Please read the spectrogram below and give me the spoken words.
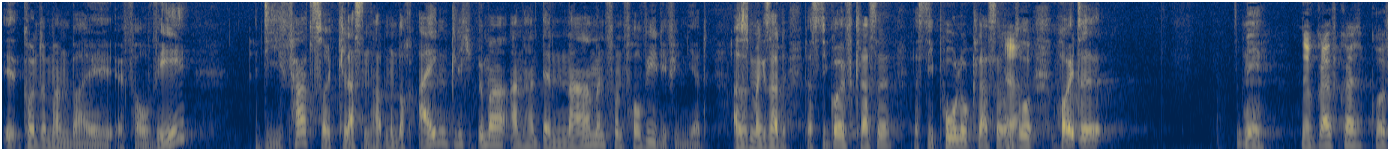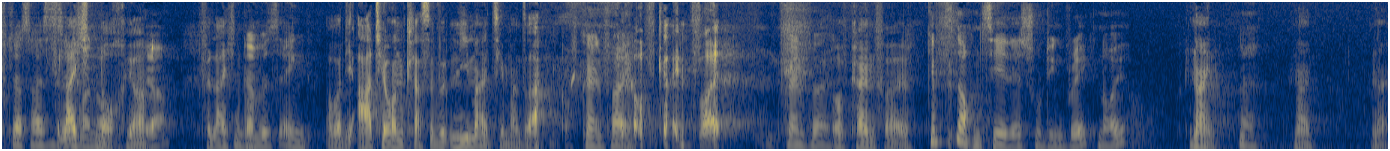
äh, konnte man bei VW die Fahrzeugklassen hat man doch eigentlich immer anhand der Namen von VW definiert. Also dass man gesagt hat, das ist die Golfklasse, das ist die Polo-Klasse und Ja. so. Heute, nee, Ne, Golfklasse, heißt es vielleicht immer noch, ja. ja. Vielleicht Und noch. dann wird es eng. Aber die Arteon-Klasse wird niemals jemand sagen. Auf keinen Fall. Auf keinen Fall. Auf keinen Fall. Auf keinen Fall. Gibt es noch einen CLS Shooting Break neu? Nein, Ne. nein, nein.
